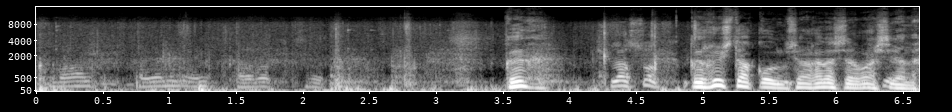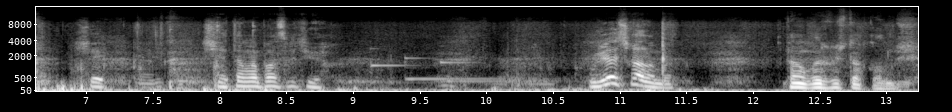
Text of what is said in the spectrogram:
Kulağın kayanın en kalabalık kısmı. 40 Şurası son. 43 dakika olmuş arkadaşlar başlayalım. Şey, şeytan lampası bitiyor. Buraya çıkalım mı? Tam 43 dakika olmuş.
